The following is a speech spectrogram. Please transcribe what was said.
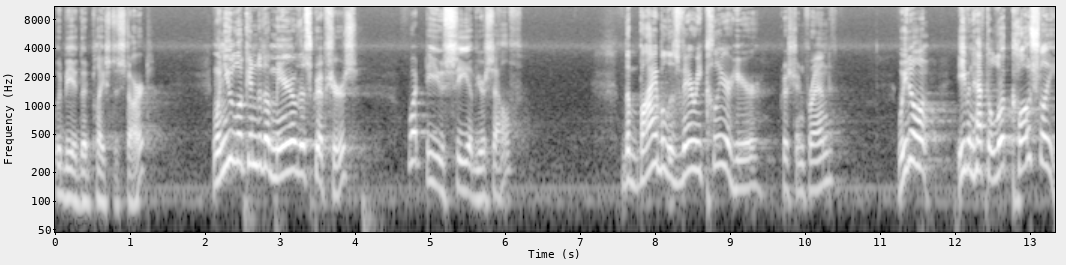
Would be a good place to start. When you look into the mirror of the scriptures, what do you see of yourself? The Bible is very clear here, Christian friend. We don't even have to look closely.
